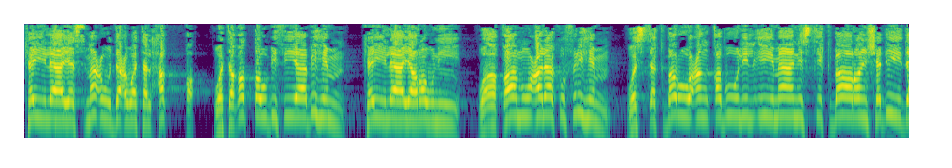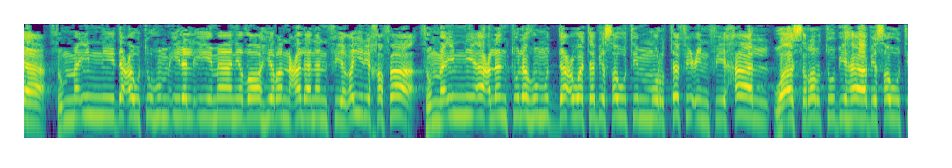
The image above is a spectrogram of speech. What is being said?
كي لا يسمعوا دعوة الحق وتغطوا بثيابهم كي لا يروني وأقاموا على كفرهم واستكبروا عن قبول الإيمان استكبارا شديدا ثم إني دعوتهم إلى الإيمان ظاهرا علنا في غير خفاء ثم إني أعلنت لهم الدعوة بصوت مرتفع في حال وأسررت بها بصوت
